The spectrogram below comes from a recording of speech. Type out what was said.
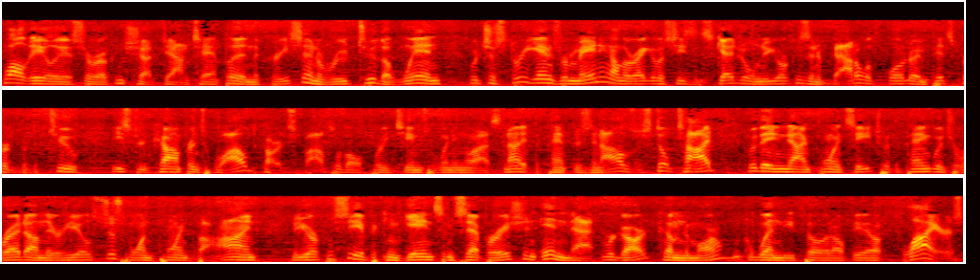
while Ilya Sorokin shut down Tampa in the crease and route to the win. With just three games remaining on the regular season schedule, New York is in a battle with Florida and Pittsburgh for the two Eastern Conference wildcard spots, with all three teams winning last night. The Panthers and Owls are still tied with 89 points each, with the Penguins red on their heels, just one point behind. New York will see if it can gain some separation in that regard come tomorrow when the Philadelphia Flyers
